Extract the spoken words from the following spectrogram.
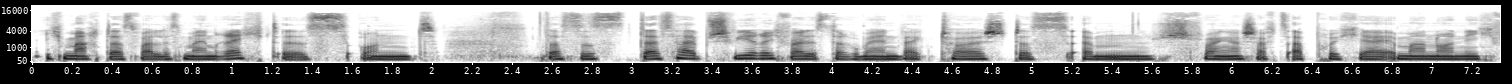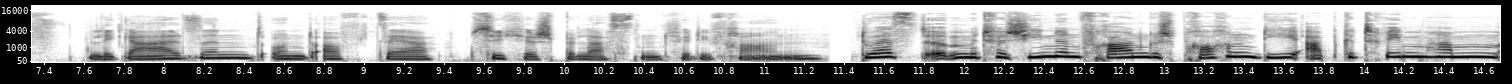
ich mache das, weil es mein Recht ist. Und das ist deshalb schwierig, weil es darüber hinwegtäuscht, dass ähm, Schwangerschaftsabbrüche ja immer noch nicht legal sind und oft sehr psychisch belastend für die Frauen. Du hast äh, mit verschiedenen Frauen gesprochen, die abgetrieben haben.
